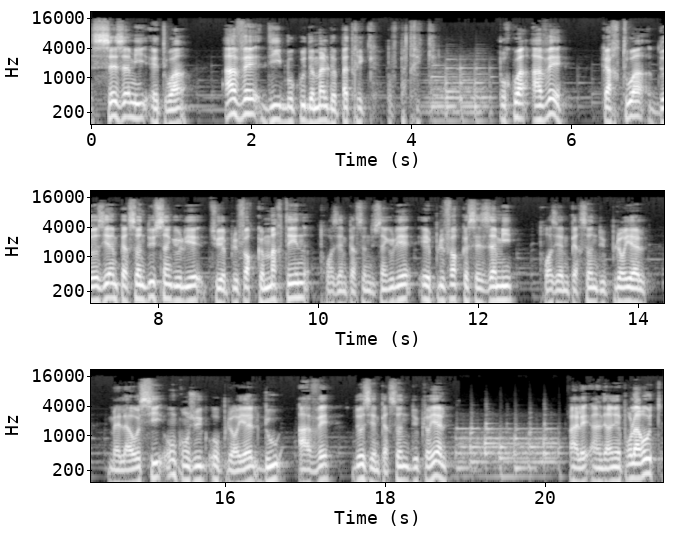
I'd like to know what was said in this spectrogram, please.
ses amis et toi avaient dit beaucoup de mal de Patrick. Pauvre Patrick. Pourquoi avait Car toi, deuxième personne du singulier, tu es plus fort que Martine, troisième personne du singulier, et plus fort que ses amis, troisième personne du pluriel. Mais là aussi, on conjugue au pluriel, d'où avait, deuxième personne du pluriel. Allez, un dernier pour la route.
